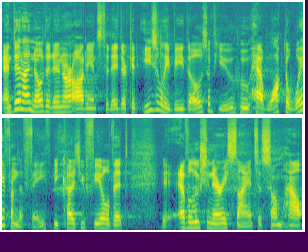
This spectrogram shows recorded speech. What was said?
And then I know that in our audience today, there could easily be those of you who have walked away from the faith because you feel that evolutionary science has somehow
